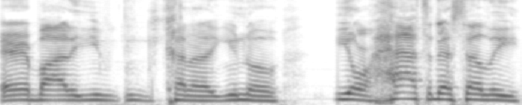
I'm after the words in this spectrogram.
everybody you kind of you know you don't have to necessarily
